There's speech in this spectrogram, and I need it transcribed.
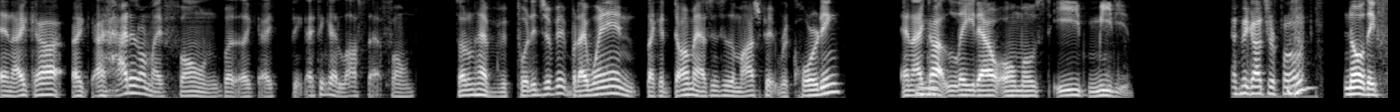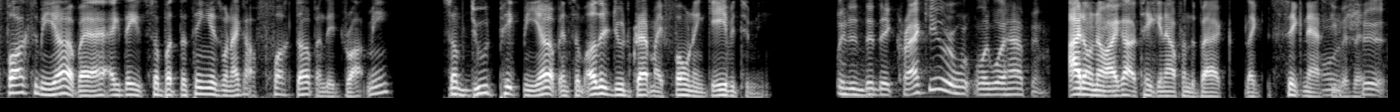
and I got like I had it on my phone, but like I think I think I lost that phone, so I don't have footage of it. But I went in like a dumbass into the mosh pit recording, and I Mhm. got laid out almost immediately. And they got your phone? No, they fucked me up. I, I they so, but the thing is, when I got fucked up and they dropped me, some Mhm. dude picked me up and some other dude grabbed my phone and gave it to me. Wait, did, did they crack you or like what happened? I don't know. I got taken out from the back, like sick nasty oh with it.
